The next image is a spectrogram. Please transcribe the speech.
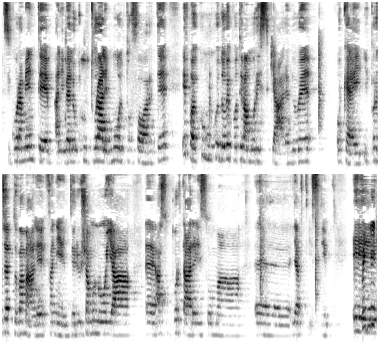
sicuramente a livello culturale molto forte e poi comunque dove potevamo rischiare, dove ok, il progetto va male, fa niente, riusciamo noi a, eh, a supportare insomma eh, gli artisti. E... Quindi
